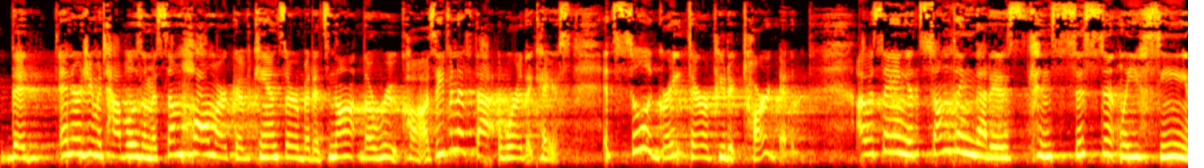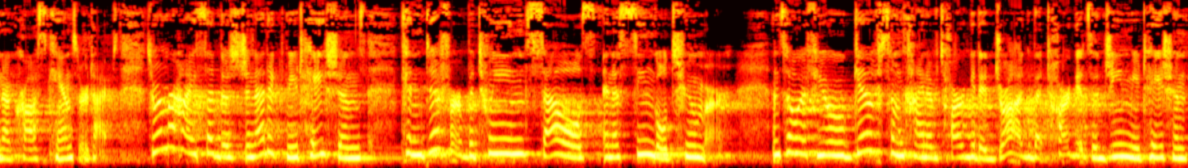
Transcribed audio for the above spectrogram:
the energy metabolism is some hallmark of cancer, but it's not the root cause. Even if that were the case, it's still a great therapeutic target. I was saying it's something that is consistently seen across cancer types. So remember how I said those genetic mutations can differ between cells in a single tumor. And so if you give some kind of targeted drug that targets a gene mutation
